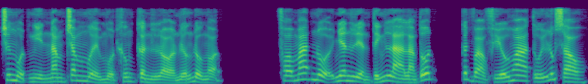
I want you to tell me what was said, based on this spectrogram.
chương 1511 không cần lò nướng đồ ngọt. Format nội nhân liền tính là làm tốt, cất vào phiếu hoa túi lúc sau,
